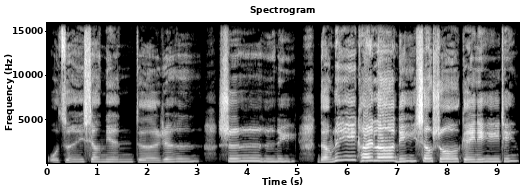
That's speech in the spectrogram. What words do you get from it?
我最想念的人是你。当离开了你，想说给你听，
